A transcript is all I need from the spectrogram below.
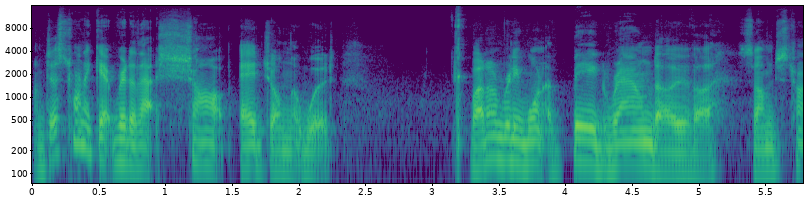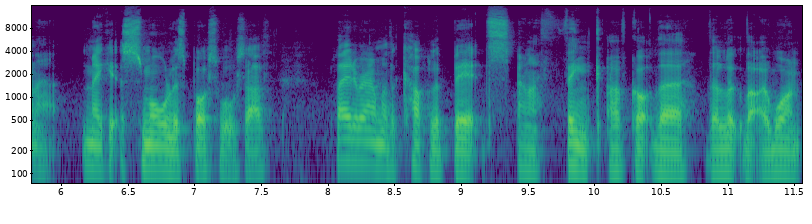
I'm just trying to get rid of that sharp edge on the wood. But I don't really want a big round over, so I'm just trying to make it as small as possible. So I've played around with a couple of bits, and I think I've got the, the look that I want.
